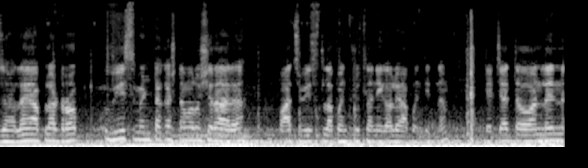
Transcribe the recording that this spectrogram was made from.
झालाय आपला ड्रॉप वीस मिनटं कस्टमर उशिरा आला. पाच वीसला पंचवीसला निघालोय आपण तिथनं. त्याच्यात ऑनलाईन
